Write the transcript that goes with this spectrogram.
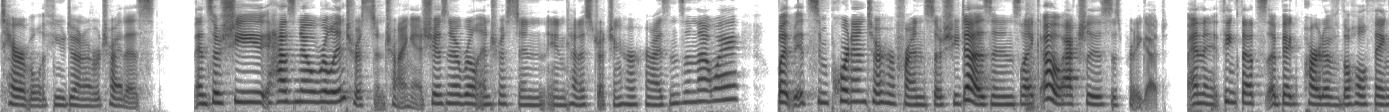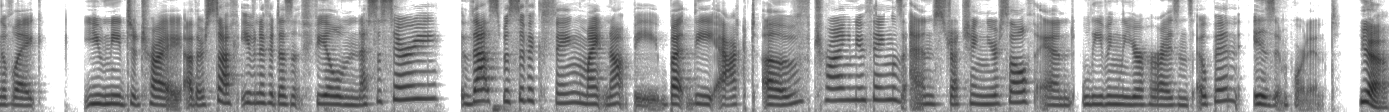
terrible if you don't ever try this. And so she has no real interest in trying it. She has no real interest in in kind of stretching her horizons in that way but it's important to her friends so she does and it's like oh actually this is pretty good. And i think that's a big part of the whole thing of like you need to try other stuff even if it doesn't feel necessary that specific thing might not be but the act of trying new things and stretching yourself and leaving your horizons open is important Yeah.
